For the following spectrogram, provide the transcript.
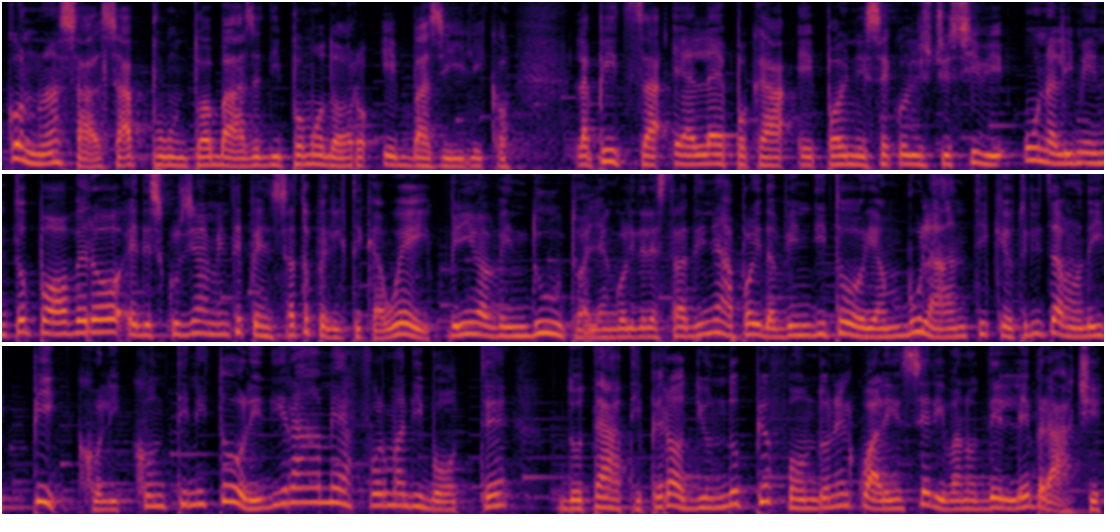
con una salsa appunto a base di pomodoro e basilico. La pizza è all'epoca e poi nei secoli successivi un alimento povero ed esclusivamente pensato per il takeaway. Veniva venduto agli angoli delle strade di Napoli da venditori ambulanti che utilizzavano dei piccoli contenitori di rame a forma di botte dotati però di un doppio fondo nel quale inserivano delle braci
